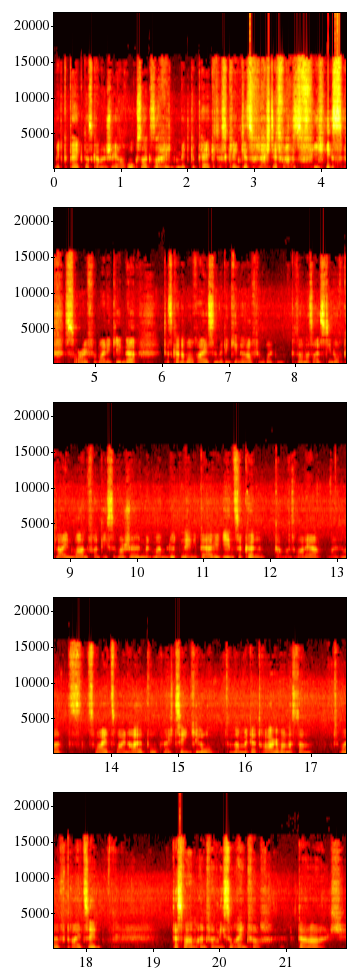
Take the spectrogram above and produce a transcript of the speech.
Mit Gepäck, das kann ein schwerer Rucksack sein. Mit Gepäck, das klingt jetzt vielleicht etwas fies. Sorry für meine Kinder. Das kann aber auch heißen, mit den Kindern auf dem Rücken. Besonders als die noch klein waren, fand ich es immer schön, mit meinem Lütten in die Berge gehen zu können. Damals war der, weiß nicht zwei, zweieinhalb, wog vielleicht zehn Kilo. Zusammen mit der Trage waren das dann zwölf, dreizehn. Das war am Anfang nicht so einfach da, ich,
